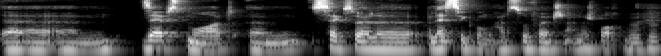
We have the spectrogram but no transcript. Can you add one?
Äh, ähm, Selbstmord, ähm, sexuelle Belästigung, hattest du vorhin schon angesprochen. Mhm.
